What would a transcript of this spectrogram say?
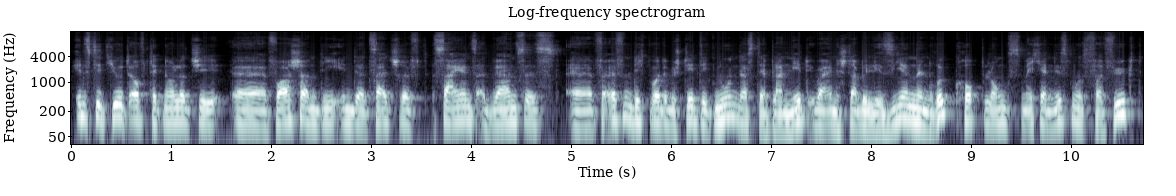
Institute of Technology äh, Forschern, die in der Zeitschrift Science Advances äh, veröffentlicht wurde, bestätigt nun, dass der Planet über einen stabilisierenden Rückkopplungsmechanismus verfügt,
